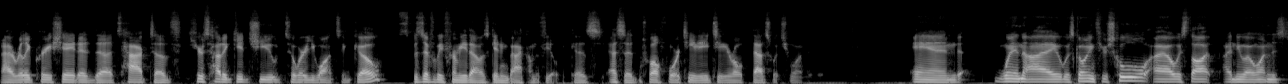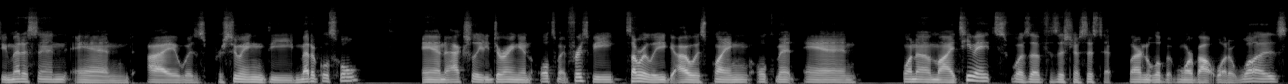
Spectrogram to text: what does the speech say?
And I really appreciated the tact of here's how to get you to where you want to go. Specifically for me, that was getting back on the field because as a 12, 14, 18 year old, that's what you want to do. And when I was going through school, I always thought I knew I wanted to do medicine, and I was pursuing the medical school. And actually, during an Ultimate Frisbee summer league, I was playing Ultimate, and one of my teammates was a physician assistant. Learned a little bit more about what it was,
